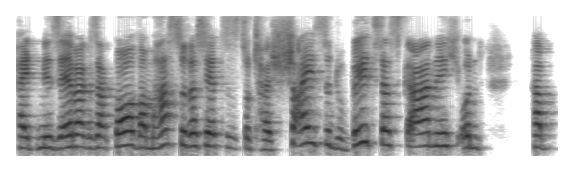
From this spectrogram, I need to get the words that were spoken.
halt mir selber gesagt, boah, warum hast du das jetzt? Das ist total scheiße, du willst das gar nicht und hab,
